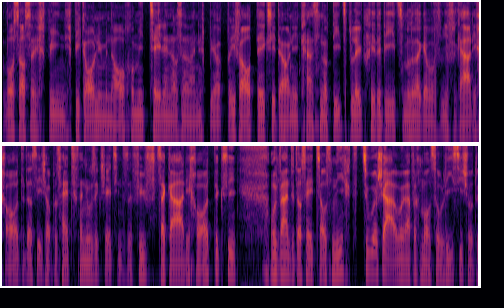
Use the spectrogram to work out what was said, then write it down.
Was also ich bin, ich bin gar nicht mehr nachgekommen mit Zählen. Also wenn ich bei privat war, da hatte ich kein Notizblöckchen dabei, um zu schauen, wie viele gelbe Karten das ist. Aber es hat sich dann herausgestellt, sind das 15 gelbe Karten gewesen. Und wenn du das jetzt als Nicht-Zuschauer einfach mal so liest oder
